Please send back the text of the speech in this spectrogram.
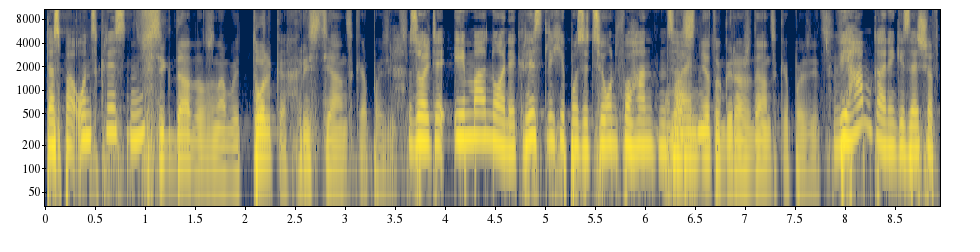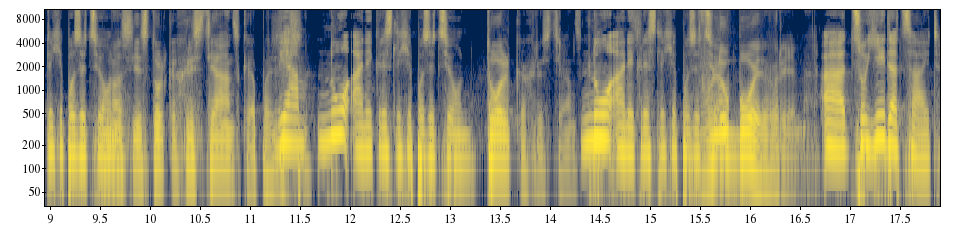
dass bei uns Christen всегда должна быть только христианская позиция. sollte immer nur eine christliche Position vorhanden У нас sein. нет гражданской позиции. Wir haben keine gesellschaftliche У Position. нас есть только христианская Wir позиция. haben nur eine christliche Position. Только христианская. Nur eine christliche В Position. любое время. Äh, zu jeder Zeit.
